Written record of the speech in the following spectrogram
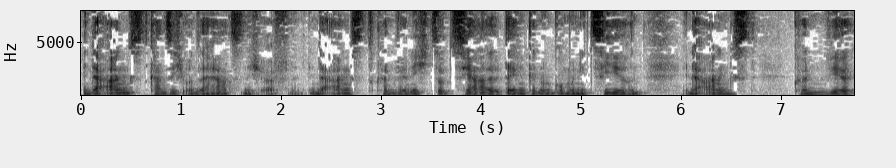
in der Angst kann sich unser Herz nicht öffnen. In der Angst können wir nicht sozial denken und kommunizieren. In der Angst können wir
